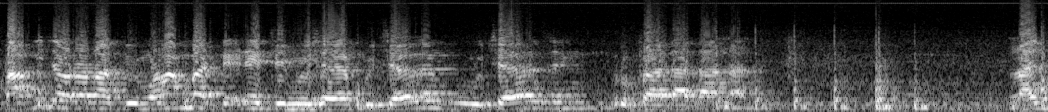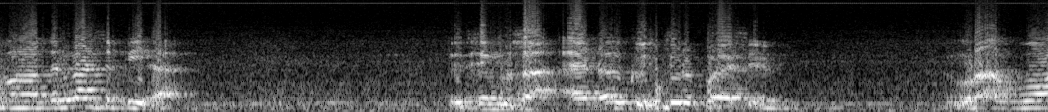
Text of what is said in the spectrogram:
Tapi cara Nabi Muhammad ini di Musa Abu Jahal Abu Jahal sing merubah tatanan. Nah itu kan sepihak. Jadi sing rusak NU Gus Dur Basim Orang wong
